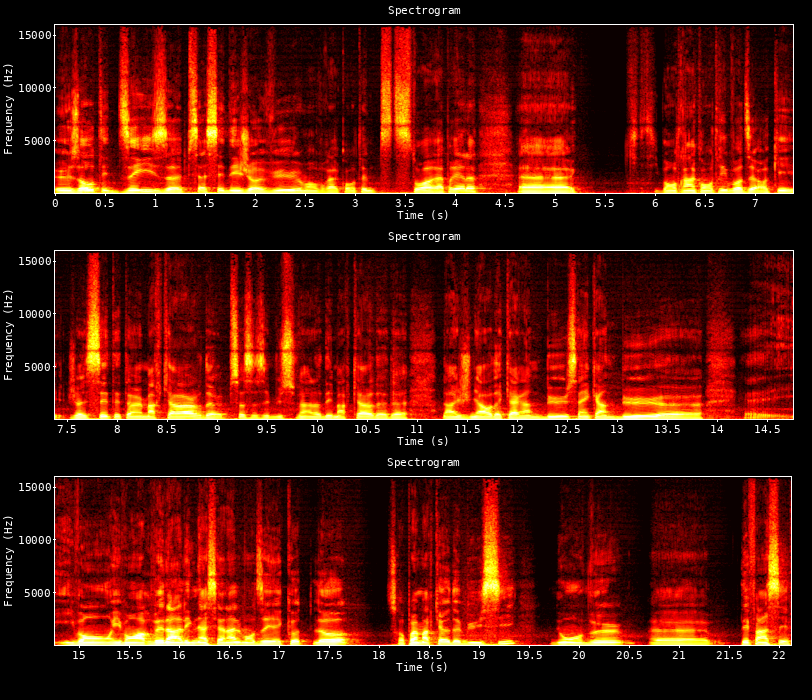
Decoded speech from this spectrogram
eux autres, ils te disent, euh, puis ça s'est déjà vu, on va vous raconter une petite histoire après, là, euh, ils vont te rencontrer, ils vont dire OK, je le sais, tu es un marqueur de. Puis ça, ça s'est vu souvent, là, des marqueurs de, de- dans les juniors de 40 buts, 50 buts. euh, ils, vont, ils vont arriver dans la Ligue nationale, ils vont dire écoute, là, tu ne seras pas un marqueur de but ici. Nous, on veut défensif.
